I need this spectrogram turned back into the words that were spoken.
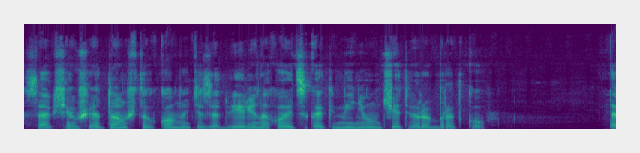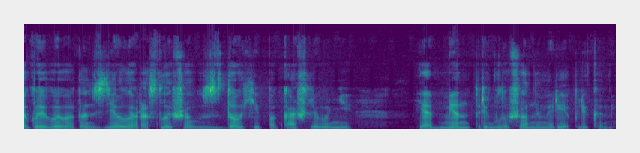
сообщавший о том, что в комнате за дверью находится как минимум четверо братков. Такой вывод он сделал, расслышав вздохи, покашливание и обмен приглушенными репликами.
